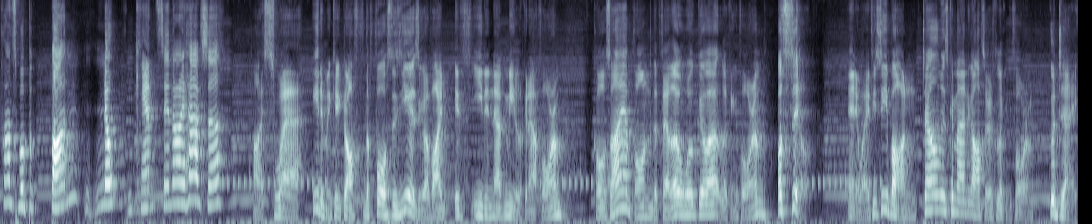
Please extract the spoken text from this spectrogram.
Constable Barton? Nope, can't say that I have, sir. I swear, he'd have been kicked off the forces years ago if, I, if he didn't have me looking out for him. Of course, I am fond of the fellow and will go out looking for him, but still. Anyway, if you see Barton, tell him his commanding officer is looking for him. Good day.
